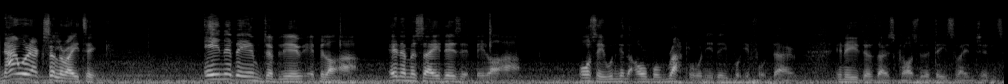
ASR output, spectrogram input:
Now we're accelerating. In a BMW, it'd be like that. In a Mercedes, it'd be like that. Also, you wouldn't get that horrible rattle when you do put your foot down in either of those cars with the diesel engines.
